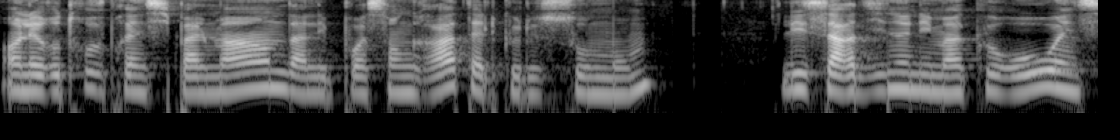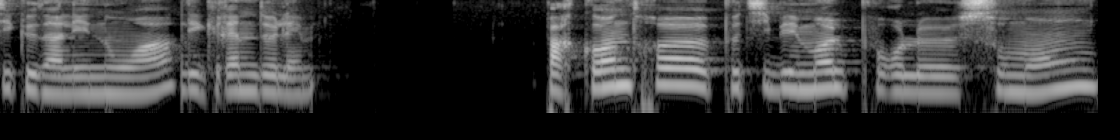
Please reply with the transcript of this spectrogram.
On les retrouve principalement dans les poissons gras tels que le saumon, les sardines, les maquereaux ainsi que dans les noix, les graines de lait. Par contre, petit bémol pour le saumon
